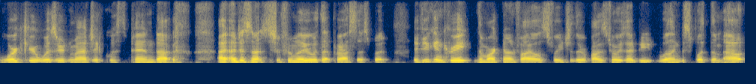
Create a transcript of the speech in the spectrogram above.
work your wizard magic with Pandoc, I, I'm just not familiar with that process, but if you can create the markdown files for each of the repositories, I'd be willing to split them out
